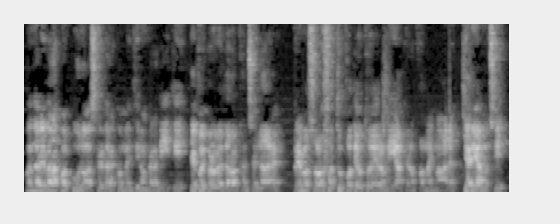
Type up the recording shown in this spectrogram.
quando arriverà qualcuno a scrivere commenti non graditi, che poi provvederò a cancellare. Prima ho solo fatto un po' di autoironia, che non fa mai male. Chiariamoci,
